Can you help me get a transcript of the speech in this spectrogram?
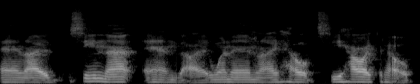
and I had seen that, and I went in and I helped see how I could help.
